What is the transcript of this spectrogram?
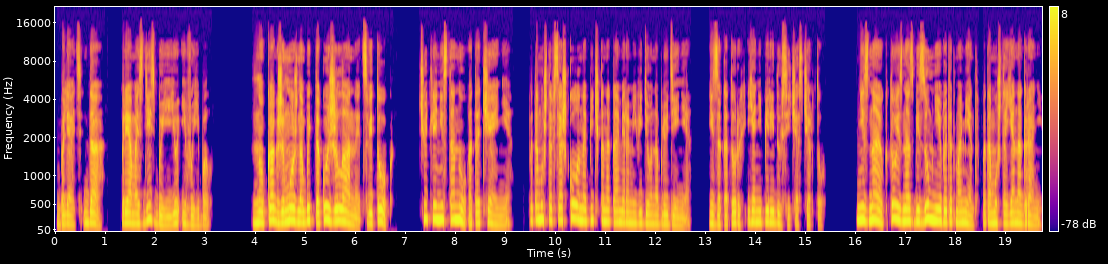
Блять, да, прямо здесь бы ее и выебал. Но как же можно быть такой желанной, цветок? Чуть ли не стану от отчаяния потому что вся школа напичкана камерами видеонаблюдения, из-за которых я не перейду сейчас черту. Не знаю, кто из нас безумнее в этот момент, потому что я на грани.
